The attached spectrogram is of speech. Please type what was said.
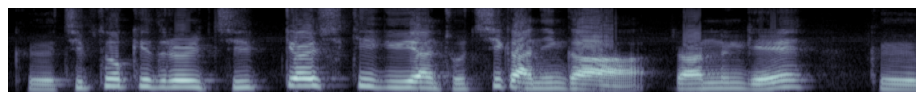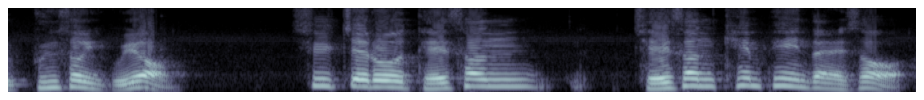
그 집토끼들을 집결시키기 위한 조치가 아닌가라는 게 그 분석이고요. 실제로 대선 재선 캠페인단에서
